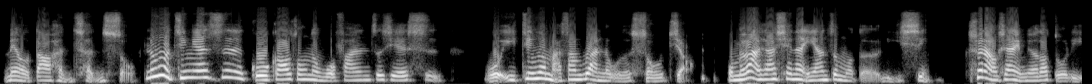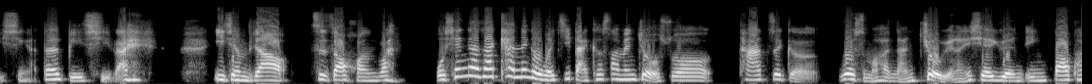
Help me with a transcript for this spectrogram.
没有到很成熟。如果今天是国高中的我发生这些事，我一定会马上乱了我的手脚，我没办法像现在一样这么的理性。虽然我现在也没有到多理性啊，但是比起来，以前比较制造慌乱。我现在在看那个维基百科上面就有说，它这个为什么很难救援的一些原因，包括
